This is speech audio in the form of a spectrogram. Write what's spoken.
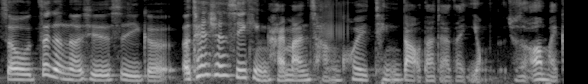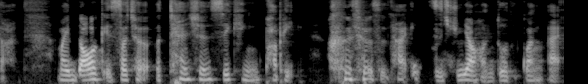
so 这个呢，其实是一个 attention seeking，还蛮常会听到大家在用的，就是 Oh my God, my dog is such a attention seeking puppy，就是它一直需要很多的关爱。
